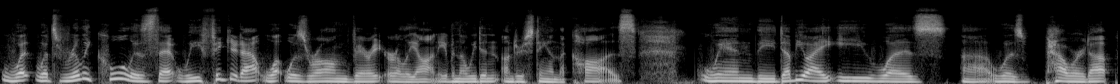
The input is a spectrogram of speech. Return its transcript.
what what's really cool is that we figured out what was wrong very early on, even though we didn't understand the cause when the WIE was uh, was powered up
